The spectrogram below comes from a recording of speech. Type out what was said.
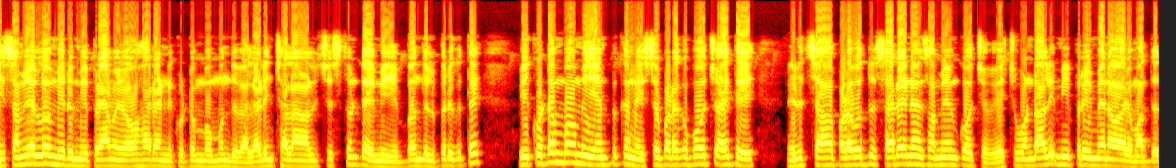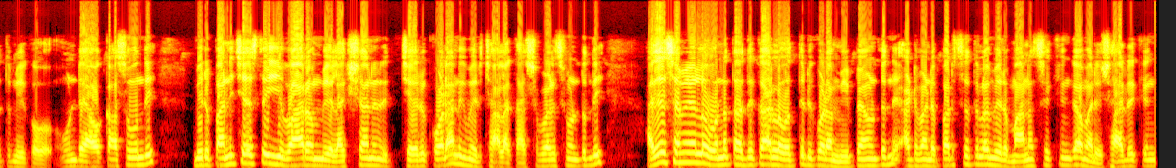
ఈ సమయంలో మీరు మీ ప్రేమ వ్యవహారాన్ని కుటుంబం ముందు వెల్లడించాలని ఆలోచిస్తుంటే మీ ఇబ్బందులు పెరుగుతాయి. మీ కుటుంబం మీ ఎంపికను ఇష్టపడకపోవచ్చు. అయితే నిరుత్సాహపడవద్దు. సరైన సమయం కోసం వేచి ఉండాలి. మీ ప్రియమైన వారి మద్దతు మీకు ఉండే అవకాశం ఉంది. మీరు పని చేస్తే ఈ వారం మీ లక్ష్యాన్ని చేరుకోవడానికి మీరు చాలా కష్టపడాల్సి ఉంటుంది. అదే సమయంలో ఉన్నత అధికారుల ఒత్తిడి కూడా మీపై ఉంటుంది. అటువంటి పరిస్థితుల్లో మీరు మానసికంగా మరియు శారీరకంగా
